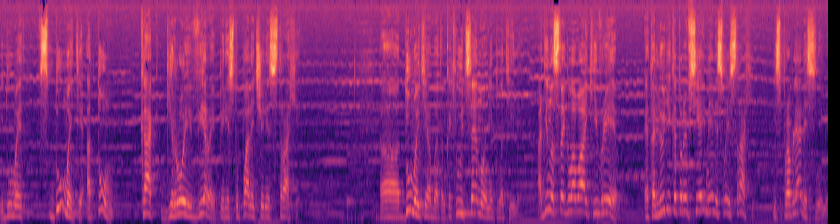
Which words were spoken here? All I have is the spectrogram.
и думает, думайте о том, как герои веры переступали через страхи. А, думайте об этом, какую цену они платили. 11 глава к евреям. Это люди, которые все имели свои страхи и справлялись с ними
